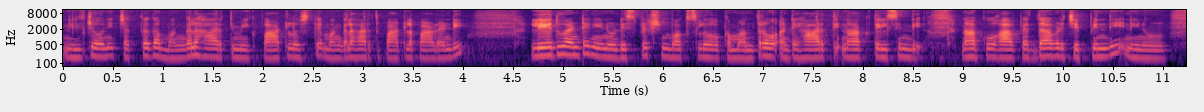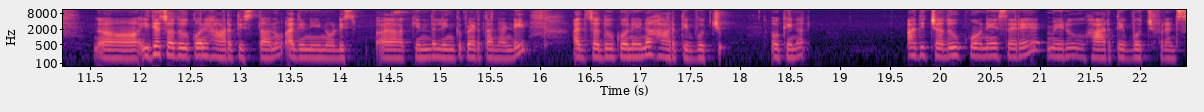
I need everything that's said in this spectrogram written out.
నిల్చోని చక్కగా మంగళహారతి మీకు పాటలు వస్తే మంగళహారతి పాటలు పాడండి. లేదు అంటే నేను డిస్క్రిప్షన్ బాక్స్లో ఒక మంత్రం అంటే హారతి నాకు తెలిసింది. నాకు ఆ పెద్ద ఆవిడ చెప్పింది. నేను ఇదే చదువుకొని హారతి ఇస్తాను. అది నేను డిస్ కింద లింక్ పెడతానండి. అది చదువుకొనైనా హారతి ఇవ్వచ్చు. ఓకేనా? అది చదువుకొనే సరే మీరు హారతి ఇవ్వచ్చు ఫ్రెండ్స్.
